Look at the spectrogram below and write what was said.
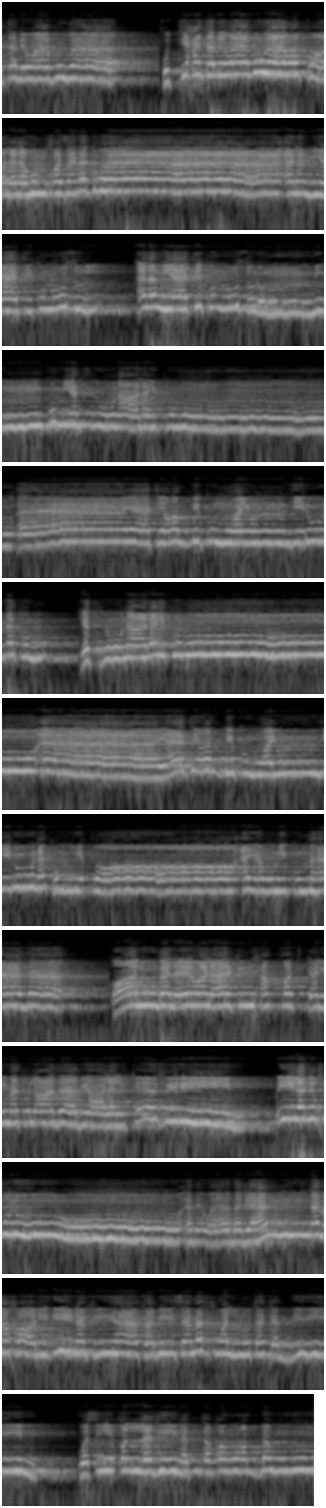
فتحت أبوابها فتحت أبوابها وقال لهم خزنتها ألم ياتكم رسل ألم ياتكم رسل منكم يتلون عليكم آيات ربكم وينذرونكم يتلون عليكم وينذرونكم لقاء يومكم هذا قالوا بلى ولكن حقت كلمة العذاب على الكافرين قيل ادخلوا أبواب جهنم خالدين فيها فبيس مثوى المتكبرين وسيق الذين اتقوا ربهم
